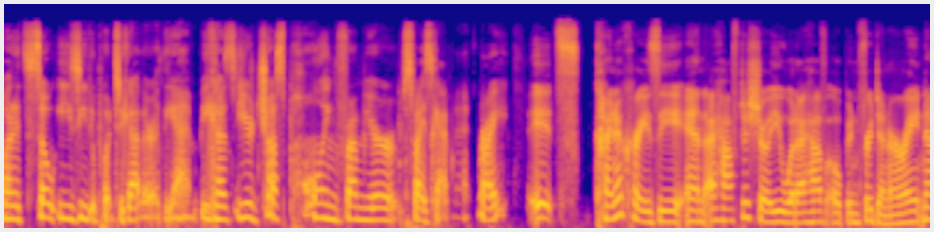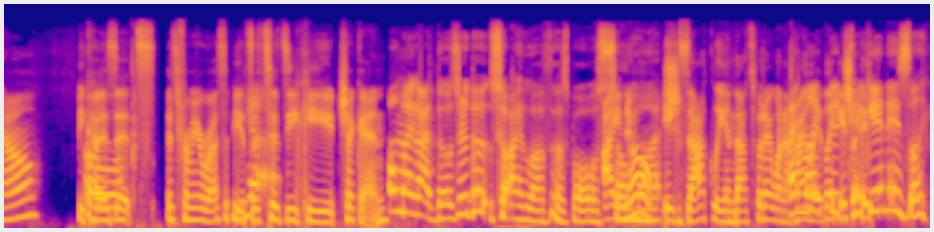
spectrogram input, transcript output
But it's so easy to put together at the end because you're just pulling from your spice cabinet, right? It's kind of crazy. And I have to show you what I have open for dinner right now because Oh. it's it's from your recipe. It's Yeah. a tzatziki chicken. Oh my god, those are the so I love those bowls. I know much. exactly, and that's what I want to highlight. like, the it's chicken is like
